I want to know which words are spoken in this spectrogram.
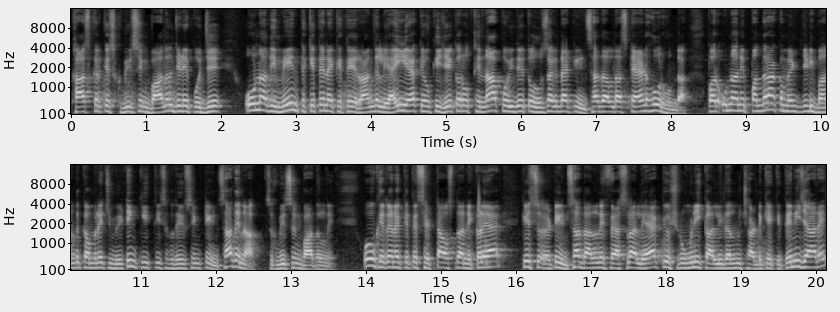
ਖਾਸ ਕਰਕੇ ਸੁਖਬੀਰ ਸਿੰਘ ਬਾਦਲ ਜਿਹੜੇ ਪੁੱਜੇ, ਉਹਨਾਂ ਦੀ ਮਿਹਨਤ ਕਿਤੇ ਨਾ ਕਿਤੇ ਰੰਗ ਲਿਆਈ ਹੈ, ਕਿਉਂਕਿ ਜੇਕਰ ਉੱਥੇ ਨਾ ਪੁੱਜਦੇ ਤਾਂ ਹੋ ਸਕਦਾ ਢੀਂਡਸਾ ਦਲ ਦਾ ਸਟੈਂਡ ਹੋਰ ਹੁੰਦਾ। ਪਰ ਉਹਨਾਂ ਨੇ 15 ਕੁ ਮਿੰਟ ਜਿਹੜੀ ਬੰਦ ਕਮਰੇ 'ਚ ਮੀਟਿੰਗ ਕੀਤੀ ਸੁਖਦੇਵ ਸਿੰਘ ਢੀਂਡਸਾ ਦੇ ਨਾਲ, ਸੁਖਬੀਰ ਸਿੰਘ ਬਾਦਲ ਨੇ। ਉਹ ਕਿਤੇ ਨਾ ਕਿਤੇ ਸਿੱਟਾ ਉਸ ਦਾ ਨਿਕਲਿਆ ਕਿ ਢੀਂਡਸਾ ਦਲ ਨੇ ਫੈਸਲਾ ਲਿਆ ਕਿ ਉਹ ਸ਼੍ਰੋਮਣੀ ਅਕਾਲੀ ਦਲ ਨੂੰ ਛੱਡ ਕੇ ਕਿਤੇ ਨਹੀਂ ਜਾ ਰਹੇ।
